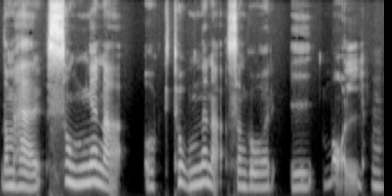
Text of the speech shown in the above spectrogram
de här sångerna och tonerna som går i moll. Mm.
